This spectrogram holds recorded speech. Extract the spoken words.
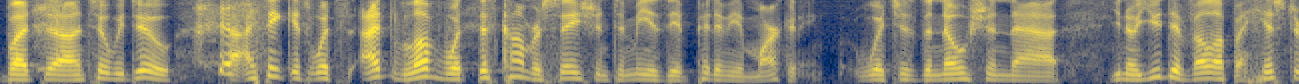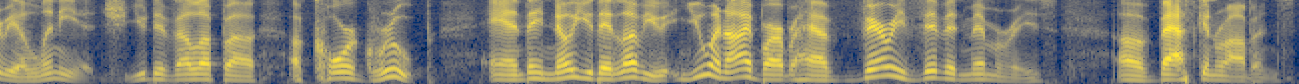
but uh, until we do, I think it's what's I love what this conversation to me is the epitome of marketing, which is the notion that you know you develop a history, a lineage, you develop a, a core group, and they know you, they love you. You and I, Barbara, have very vivid memories of Baskin Robbins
